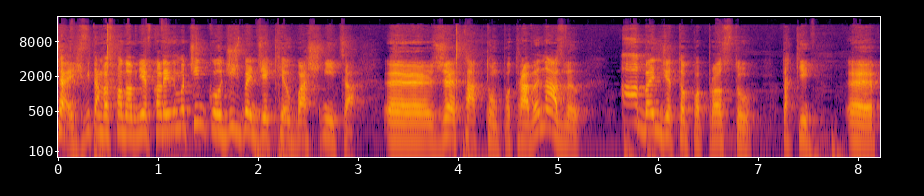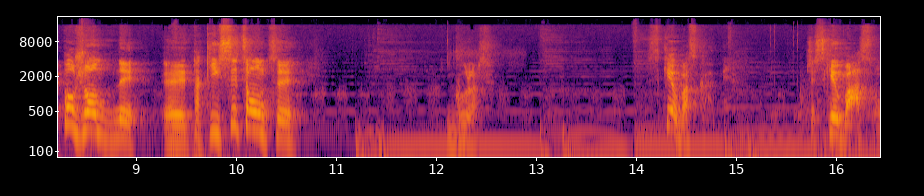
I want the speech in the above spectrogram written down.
Cześć, witam Was ponownie w kolejnym odcinku. Dziś będzie kiełbaśnica, e, że tak tą potrawę nazwę, a będzie to po prostu taki e, porządny, e, taki sycący gulasz z kiełbaskami, czy z kiełbasą.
